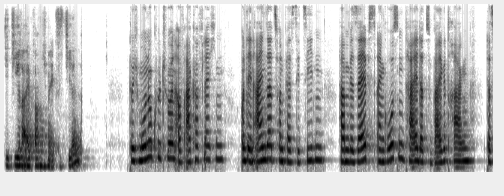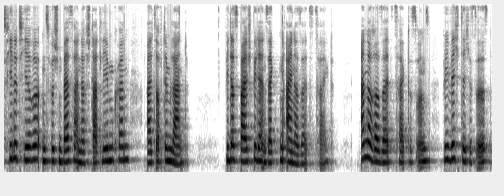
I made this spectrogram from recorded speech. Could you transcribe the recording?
die Tiere einfach nicht mehr existieren. Durch Monokulturen auf Ackerflächen und den Einsatz von Pestiziden haben wir selbst einen großen Teil dazu beigetragen, dass viele Tiere inzwischen besser in der Stadt leben können als auf dem Land. Wie das Beispiel der Insekten einerseits zeigt. Andererseits zeigt es uns, wie wichtig es ist,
